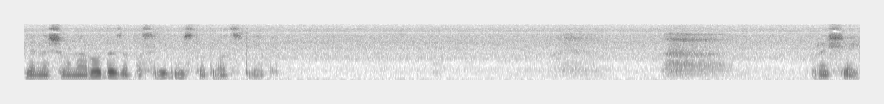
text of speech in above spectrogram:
для нашего народа за последние 120 лет. Прощай,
